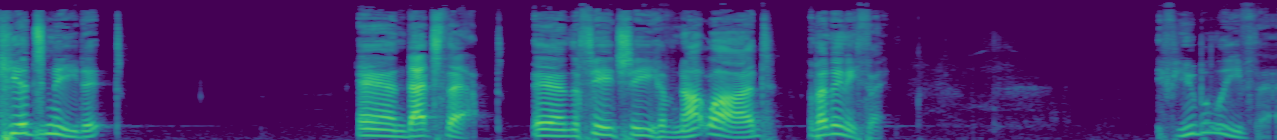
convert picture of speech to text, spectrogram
kids need it, and that's that. And the CHC have not lied about anything. If you believe that,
